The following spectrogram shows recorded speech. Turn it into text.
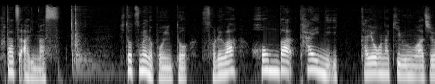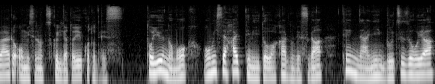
2つあります。1つ目のポイントそれは本場タイに行ったような気分を味わえるお店の作りだということです。というのもお店入ってみるとわかるのですが店内に仏像や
